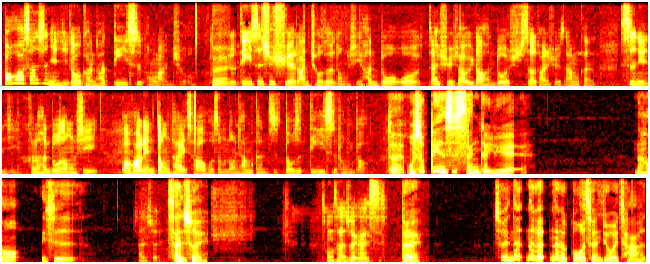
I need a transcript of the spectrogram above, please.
包括三四年级都有可能，他第一次碰篮球，对，就第一次去学篮球这个东西。很多我在学校遇到很多社团学生，他们可能四年级，可能很多东西，包括连动态操或什么东西，他们可能是都是第一次碰到。对，我说别人是三个月，然后你是三岁，三岁，从三岁开始，对。所以那那个那个过程就会差很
